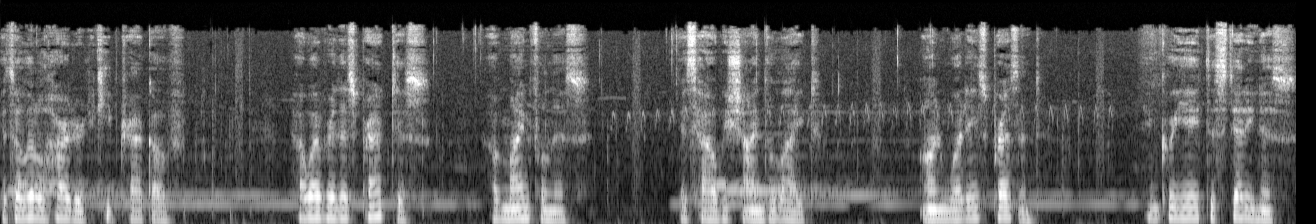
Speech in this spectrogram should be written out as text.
it's a little harder to keep track of. However, this practice of mindfulness is how we shine the light on what is present and create the steadiness,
